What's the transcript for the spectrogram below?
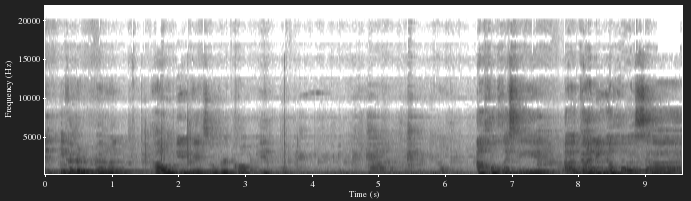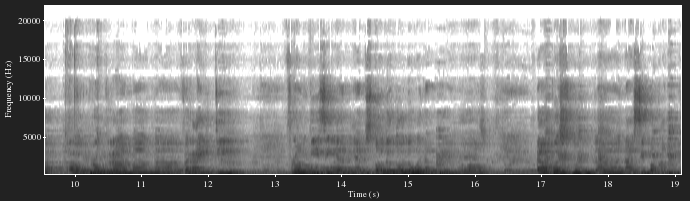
And if ever meron, how do you guys overcome it po? Ako kasi, ah, galing ako sa ah, programang ah, variety. From DZMM's Todo Todo Walang Peno. Tapos nung ah, nasiba kami,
